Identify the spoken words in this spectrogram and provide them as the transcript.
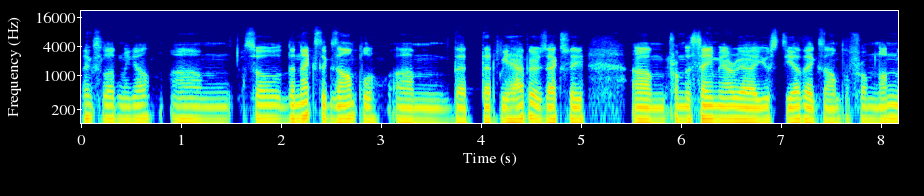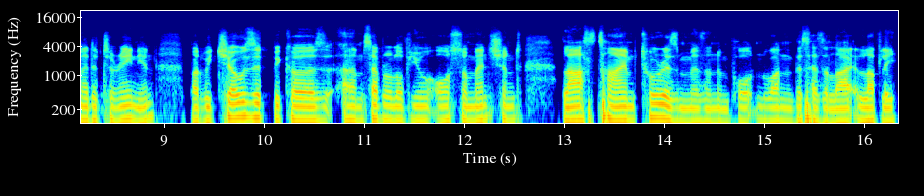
Thanks a lot, Miguel. Um, so the next example um, that that we have here is actually um, from the same area I used the other example from non-Mediterranean, but we chose it because um, several of you also mentioned last time tourism is an important one. This has a lovely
